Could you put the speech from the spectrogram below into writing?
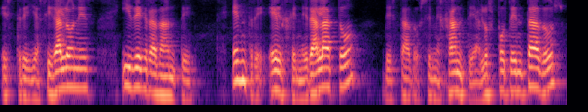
estrellas y galones, y degradante, entre el generalato, de estado semejante a los potentados,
